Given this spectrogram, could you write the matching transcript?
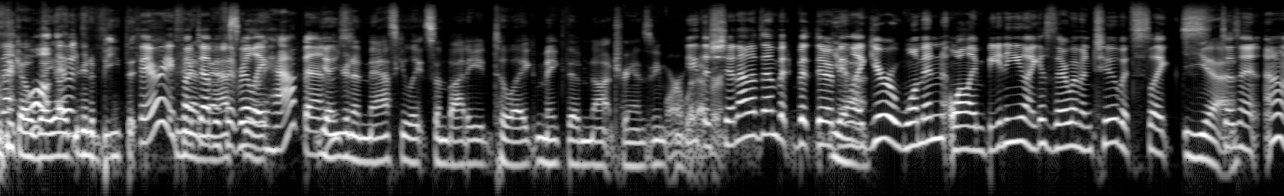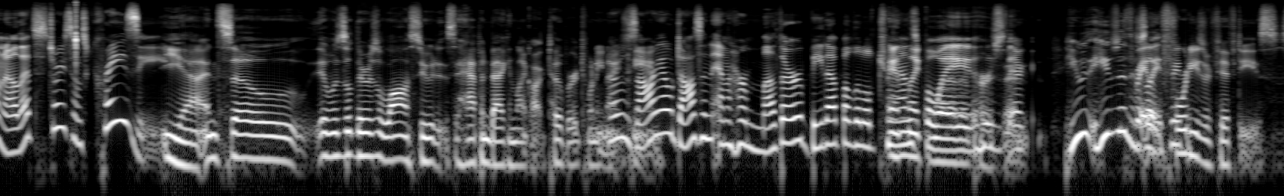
like a well, way like it's you're gonna beat the very you're fucked up if it really emasculate- happened. yeah you're gonna emasculate somebody to like make them not trans anymore or beat whatever the shit out of them, but but they're Yeah. being like, "You're a woman while I'm beating you." I guess they're women too, but it's like, s- Yeah. doesn't I don't know. That story sounds crazy. Yeah, and so it was. There was a lawsuit. It happened back in like October 2019. Rosario Dawson and her mother beat up a little trans and like one boy other who's person. He was he was in his Wait, like wait, three- 40s or 50s.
